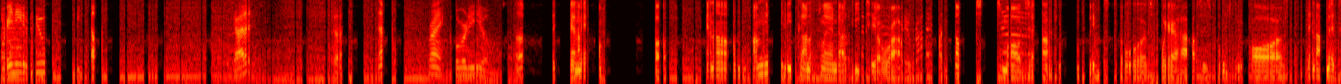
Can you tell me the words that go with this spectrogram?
or any of you, be dealt. Got it? Good. Now, Frank, over to you. Yeah, man, I'm up. and um, I'm new to these kind of planned out detail robbery. I've done small jobs, big stores, warehouses, boosting cars. Then I met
